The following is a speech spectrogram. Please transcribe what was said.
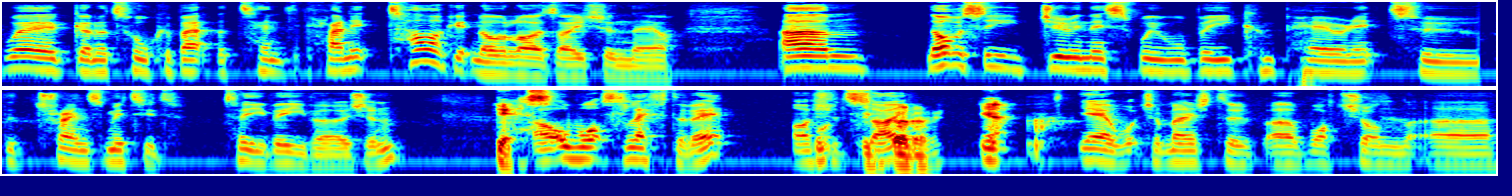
we're going to talk about the 10th Planet Target novelisation now. Um, now, obviously, during this, we will be comparing it to the transmitted TV version, Yes. or what's left of it, I should say. Yeah. Yeah, which I managed to uh, watch on, uh,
